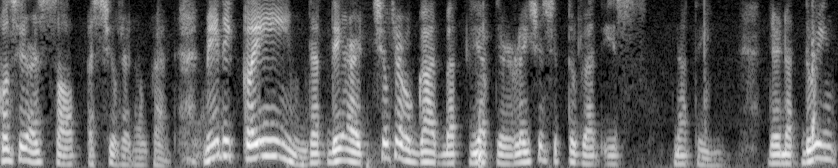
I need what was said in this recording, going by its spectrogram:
consider ourselves as children of God. Many claim that they are children of God, but yet their relationship to God is nothing. They're not doing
